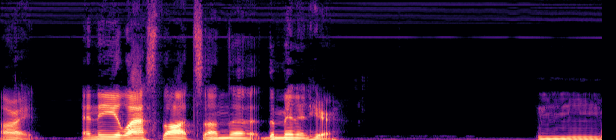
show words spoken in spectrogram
All right. Any last thoughts on the the minute here? mm,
